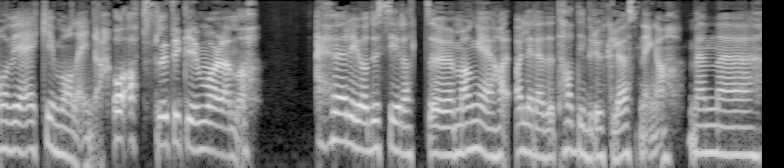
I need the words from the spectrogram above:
Og vi er ikke i mål ennå. Og absolutt ikke i mål ennå. Jeg hører jo du sier at uh, mange har allerede tatt i bruk løsninger, men uh,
